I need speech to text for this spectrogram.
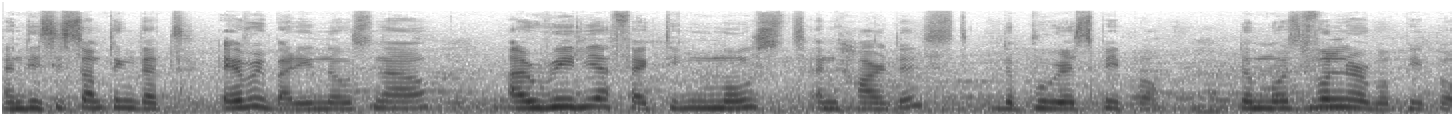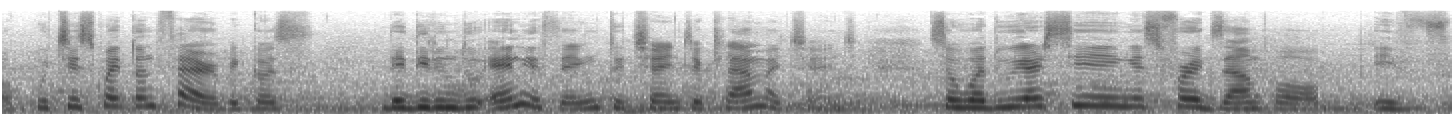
and this is something that everybody knows now, are really affecting most and hardest the poorest people, the most vulnerable people, which is quite unfair because they didn't do anything to change the climate change. So what we are seeing is, for example, if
